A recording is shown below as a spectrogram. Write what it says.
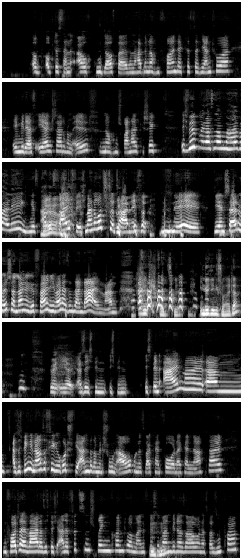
ob, ob das dann auch gut laufbar ist. Und dann hat mir noch ein Freund, der Christoph Jantur, irgendwie, der ist eher gestartet, um elf, noch eine Sprachnachricht geschickt. Ich will mir das nochmal überlegen. Hier ist alles ja. seifig. Man rutscht total. ich so, nee, die Entscheidung ist schon lange gefallen. Ich war das in Sandalen, Mann. Und wie ging es weiter? Also ich bin, ich bin ich bin einmal, ähm, also ich bin genauso viel gerutscht wie andere mit Schuhen auch und es war kein Vor- oder kein Nachteil. Ein Vorteil war, dass ich durch alle Pfützen springen konnte und meine Füße mhm. waren wieder sauber und das war super.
